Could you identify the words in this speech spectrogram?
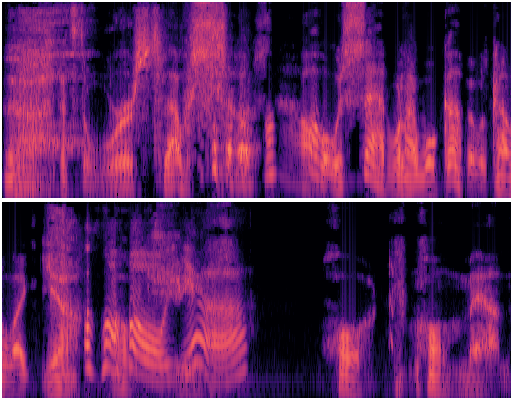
That's the worst. that was so, oh, it was sad when I woke up. It was kind of like, Yeah. Oh, Oh, yeah. oh, oh man.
